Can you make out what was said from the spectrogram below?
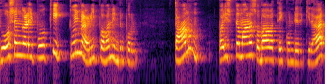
தோஷங்களை போக்கி தூய்மை அளிப்பவன் என்று பொருள். தானும் பரிசுத்தமான சுபாவத்தை கொண்டிருக்கிறார்.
